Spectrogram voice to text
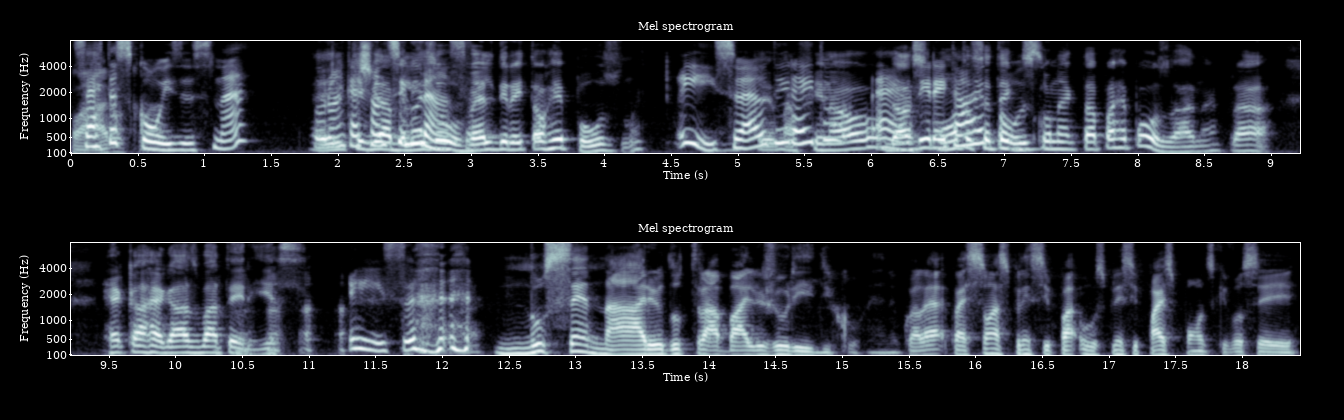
Claro, certas claro. coisas, né? Por É uma que questão de segurança. o velho direito ao repouso, né? Isso, é o Porque, direito, Afinal, é, o das direito ao contas, você tem que repouso. desconectar para repousar, né? Para recarregar as baterias. Isso. no cenário do trabalho jurídico? Qual é- quais são as principais, os principais pontos que você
